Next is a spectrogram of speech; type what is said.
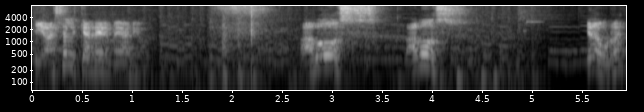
Y vas al carrero, Meganium. ¡Vamos! ¡Vamos! Queda uno, ¿eh?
